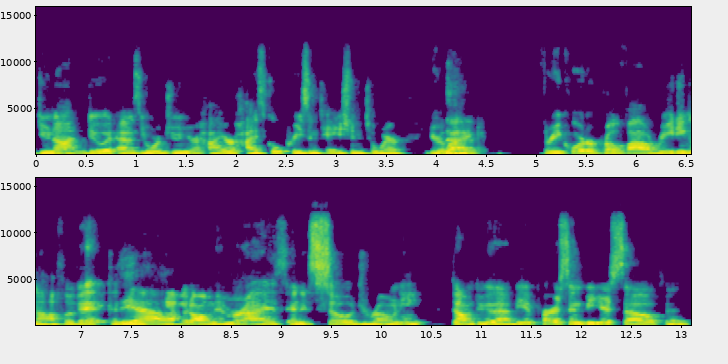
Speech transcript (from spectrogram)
Do not do it as your junior high or high school presentation to where you're like, three quarter profile reading off of it because you yeah. have it all memorized and it's so drony. Don't do that. Be a person, be yourself, and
